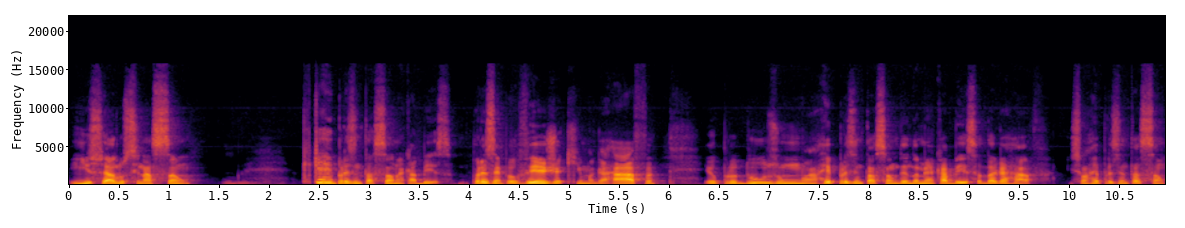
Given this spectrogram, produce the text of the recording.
e isso é alucinação. Uhum. que é representação na cabeça? Por exemplo, eu vejo aqui uma garrafa, eu produzo uma representação dentro da minha cabeça da garrafa. Isso é uma representação.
